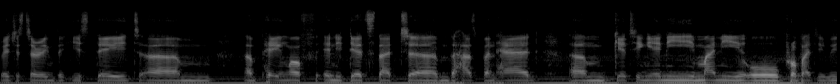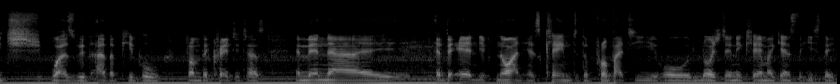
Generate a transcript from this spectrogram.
registering the estate. Um, uh, paying off any debts that um, the husband had, um, getting any money or property which was with other people from the creditors, and then uh, at the end, if no one has claimed the property or lodged any claim against the estate,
